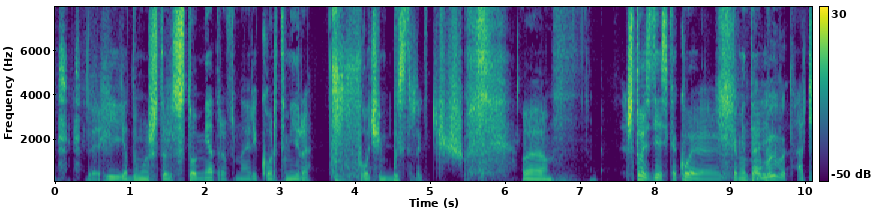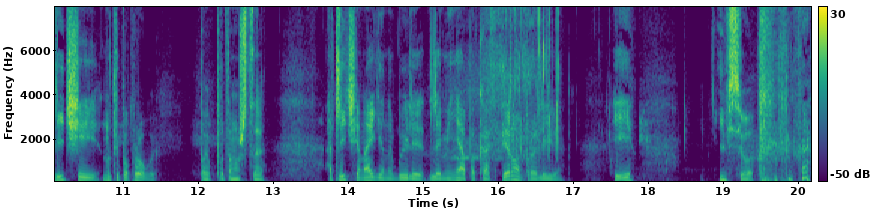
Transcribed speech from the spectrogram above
И я думаю, что 100 метров на рекорд мира. Очень быстро. так. Эм, Что здесь? Какой комментарий? Вывод. Отличий, ну ты попробуй. По- Потому что отличия найдены были для меня пока в первом проливе. И... И все.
